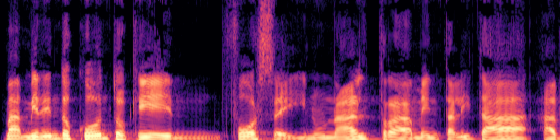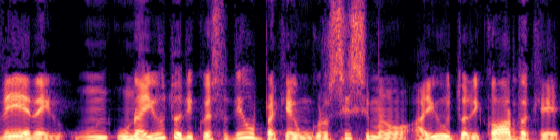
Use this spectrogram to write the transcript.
ma mi rendo conto che forse in un'altra mentalità avere un, un aiuto di questo tipo perché è un grossissimo aiuto. Ricordo che,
